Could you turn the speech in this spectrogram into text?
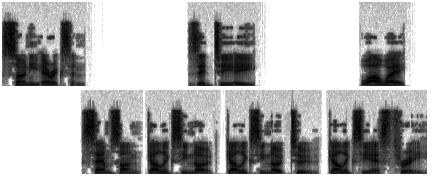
Sony Ericsson ZTE Huawei Samsung Galaxy Note, Galaxy Note 2, Galaxy S3,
